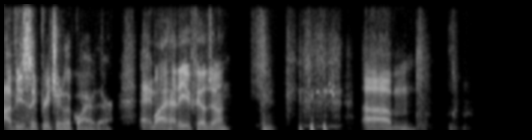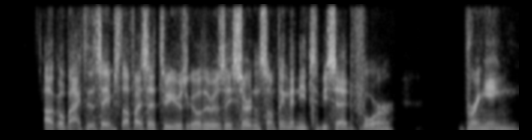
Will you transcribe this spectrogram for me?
obviously preaching to the choir there. And Why? How do you feel, Jon? um, I'll go back to the same stuff I said two years ago. There was a certain something that needs to be said for bringing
